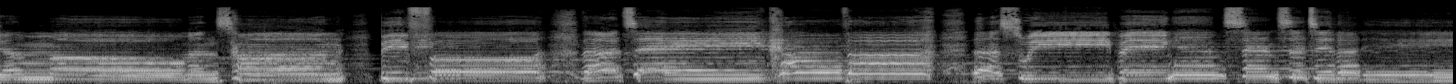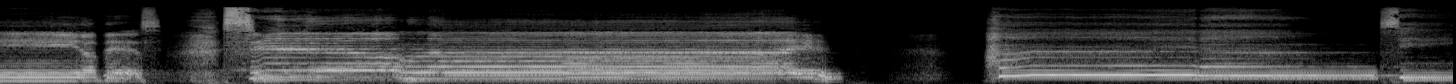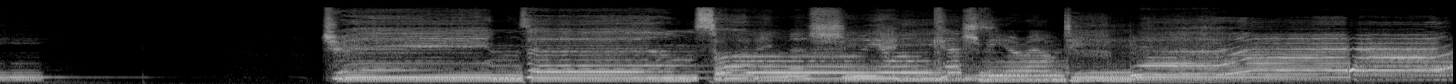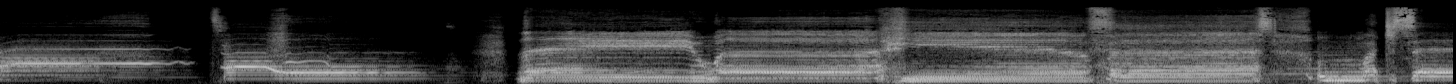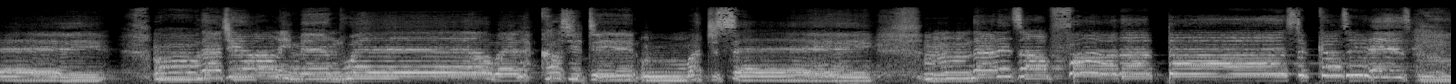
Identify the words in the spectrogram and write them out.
pleasure moments hung before the takeover, the sweeping insensitivity of this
